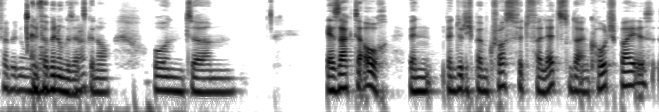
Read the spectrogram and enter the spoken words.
Verbindung, in Verbindung gesetzt, ja. genau. Und ähm, er sagte auch, wenn, wenn du dich beim CrossFit verletzt und da ein Coach bei ist,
